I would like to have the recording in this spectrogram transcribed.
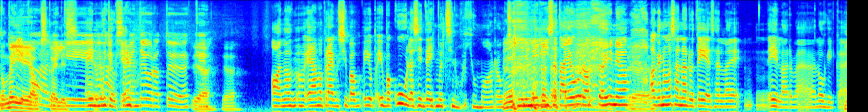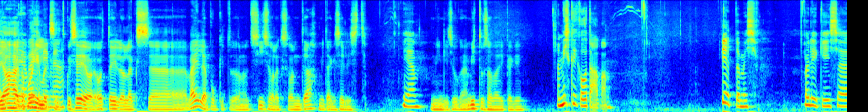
no meie jaoks kallis. Ei, no muidugi. üheksakümmend eurot öö äkki jah, jah aa, no ja ma praegust juba, juba, juba kuulasin teid, mõtlesin, oh jumal, raudselt nii nelisada eurot on ju. aga no ma saan aru teie selle eelarve loogika. jah, aga põhimõtteliselt, kui see hotell oleks äh, välja book itud olnud, siis oleks olnud jah, midagi sellist, mingisugune mitusada ikkagi. aga mis kõige odavam? Vietnamis oligi see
